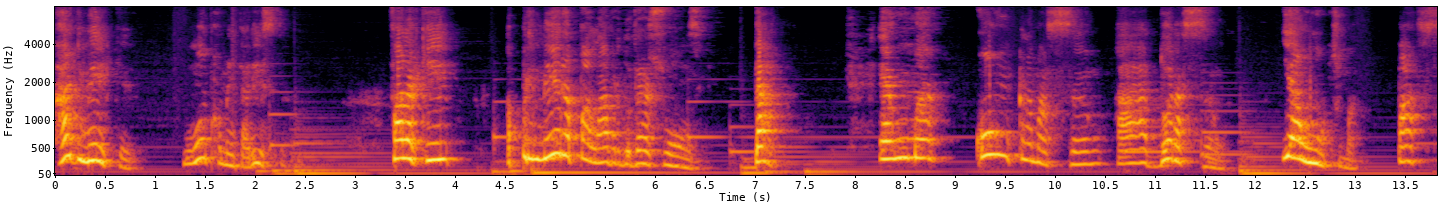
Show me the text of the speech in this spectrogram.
Radmaker, um outro comentarista, fala que a primeira palavra do verso 11, dá, é uma conclamação à adoração. E a última, paz,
